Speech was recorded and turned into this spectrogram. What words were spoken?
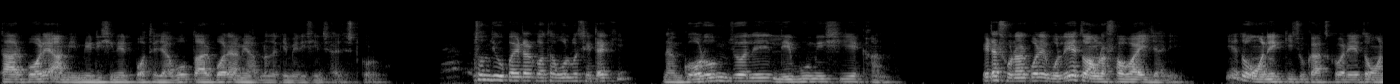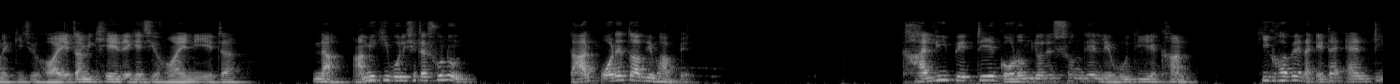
তারপরে আমি মেডিসিনের পথে যাব, তারপরে আমি আপনাদেরকে মেডিসিন সাজেস্ট করব। প্রথম যে উপায়টার কথা বলব সেটা কি? না, গরম জলে লেবু মিশিয়ে খান। এটা শোনার পরে বলে, এ তো আমরা সবাই জানি। এ তো অনেক কিছু কাজ করে, এ তো অনেক কিছু হয়, এটা আমি খেয়ে দেখেছি, হয়নি এটা। না, আমি কি বলি সেটা শুনুন। তারপরে তো আপনি ভাববেন। খালি পেটে গরম জলের সঙ্গে লেবু দিয়ে খান, কি হবে না? এটা অ্যান্টি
